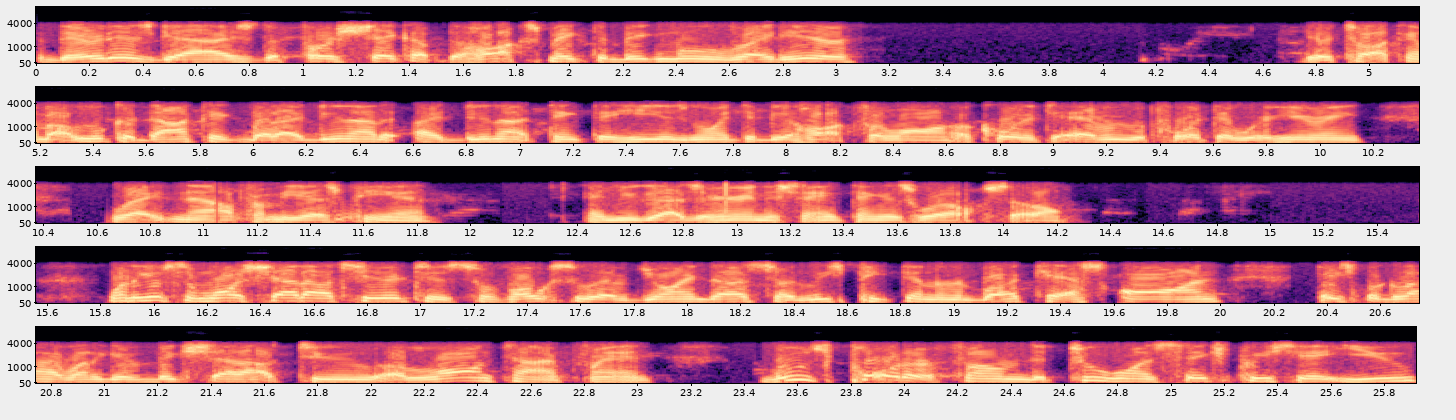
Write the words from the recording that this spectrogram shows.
there it is, guys. The first shakeup. The Hawks make the big move right here. They're talking about Luka Doncic, but I do not I do not think that he is going to be a Hawk for long, according to every report that we're hearing right now from ESPN. And you guys are hearing the same thing as well. So want to give some more shout outs here to some folks who have joined us or at least peeked in on the broadcast on Facebook Live. I want to give a big shout out to a longtime friend Bruce Porter from the 216, appreciate you.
